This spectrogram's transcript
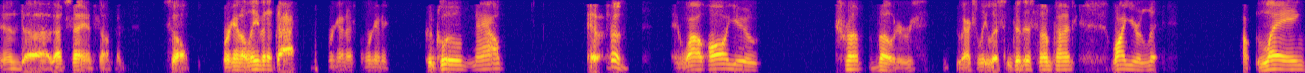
And uh, that's saying something. So we're going to leave it at that. We're going to we're going to conclude now. and while all you Trump voters who actually listen to this sometimes, while you're li- laying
